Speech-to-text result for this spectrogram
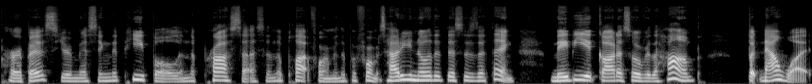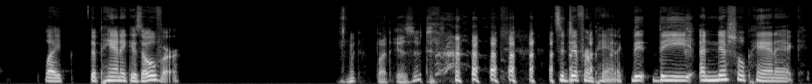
purpose. You're missing the people and the process and the platform and the performance. How do you know that this is a thing? Maybe it got us over the hump, but now what? Like the panic is over. But is it? it's a different panic. The the initial panic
